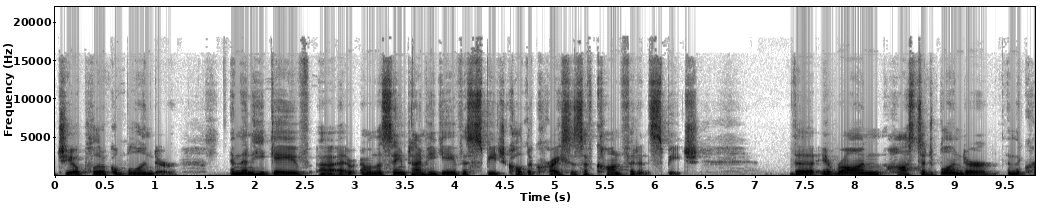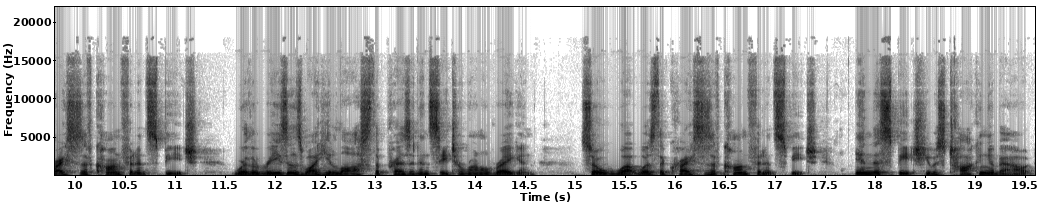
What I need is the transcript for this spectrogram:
geopolitical blunder. And then he gave, uh, the same time, he gave this speech called the Crisis of Confidence speech. The Iran hostage blunder and the Crisis of Confidence speech were the reasons why he lost the presidency to Ronald Reagan. So, what was the Crisis of Confidence speech? In this speech, he was talking about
